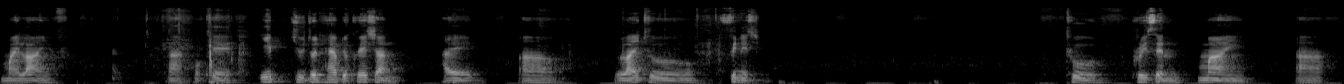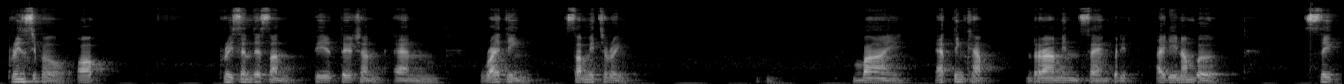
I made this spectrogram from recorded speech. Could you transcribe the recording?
my life. Ah, okay. If you don't have the question I uh, like to finish. To present my uh, principle of presentation, presentation and writing summary by acting cap Ramin Sangprit ID number 6000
